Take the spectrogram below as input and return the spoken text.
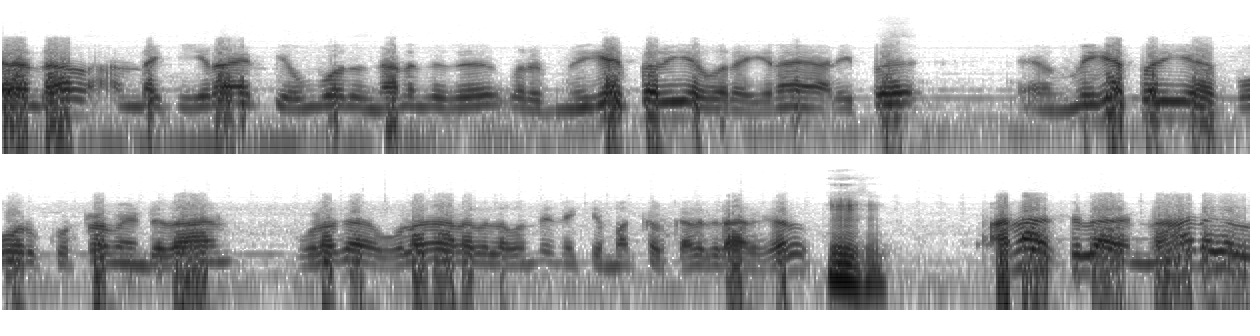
ஏனென்றால் அன்றைக்கு இரண்டாயிரத்தி ஒன்பது நடந்தது ஒரு மிகப்பெரிய ஒரு இன அழிப்பு மிகப்பெரிய போர் குற்றம் என்றுதான் உலக உலக அளவில் வந்து இன்னைக்கு மக்கள் கருதுகிறார்கள். ஆனா சில நாடுகள்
